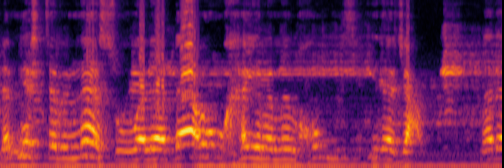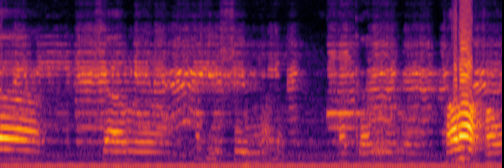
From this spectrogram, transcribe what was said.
لم يشتر الناس ولا باعوا خيرا من الخبز إذا جعوا هذا شعر ما فيه شيء طرافة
